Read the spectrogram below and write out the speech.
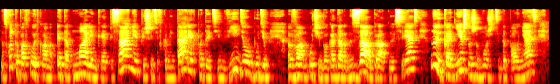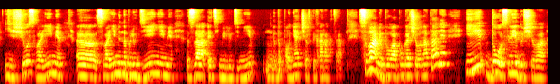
насколько подходит к вам это маленькое описание? Пишите в комментариях под этим видео. Будем вам очень благодарны за обратную связь. Ну и конечно же можете дополнять еще своими э, своими наблюдениями за этими людьми дополнять черты характера. С вами была пугачева наталья и до следующего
